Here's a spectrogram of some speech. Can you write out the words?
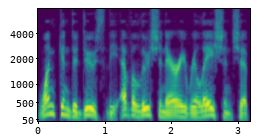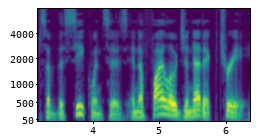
one can deduce the evolutionary relationships of the sequences in a phylogenetic tree.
